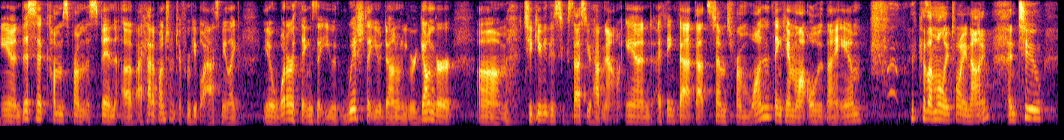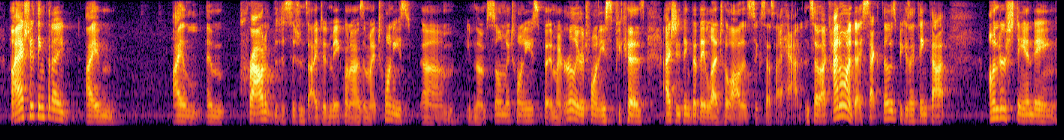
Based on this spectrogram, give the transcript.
And this comes from the spin of I had a bunch of different people ask me, like, you know, what are things that you would wish that you had done when you were younger um, to give you the success you have now? And I think that that stems from one, thinking I'm a lot older than I am because I'm only 29, and two, I actually think that I I'm I am proud of the decisions I did make when I was in my 20s, um, even though I'm still in my 20s, but in my earlier 20s, because I actually think that they led to a lot of the success I had. And so I kind of want to dissect those because I think that understanding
